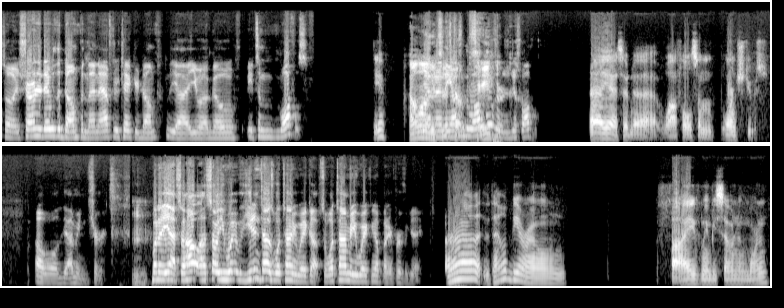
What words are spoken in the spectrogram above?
So you're starting your day with a dump, and then after you take your dump, yeah, you uh, go eat some waffles. Yeah. How long yeah, is anything this else with dump the waffles, taking? or is it just waffles? Uh, yeah, I said uh, waffles and orange juice. Oh well, yeah. I mean, sure. Mm. But uh, yeah. So how? uh, So you you didn't tell us what time you wake up. So what time are you waking up on your perfect day? Uh, that would be around five, maybe seven in the morning.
